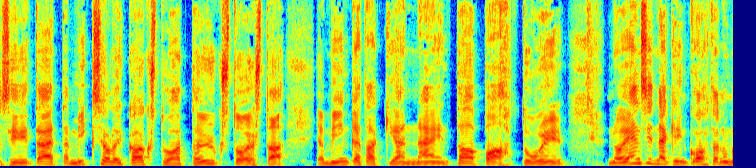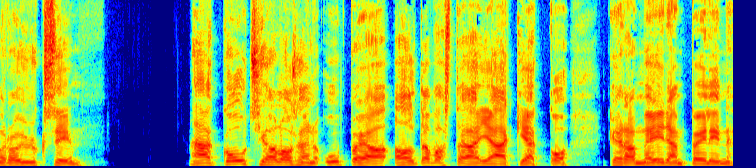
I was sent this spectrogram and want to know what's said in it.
siitä, että miksi oli 2011 ja minkä takia näin tapahtui. No ensinnäkin kohta numero yksi, Coach Jalosen upea altavastaja jääkiekko kerran meidän pelin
